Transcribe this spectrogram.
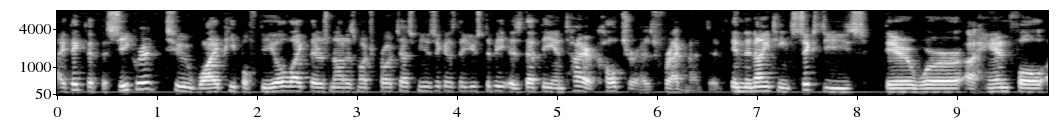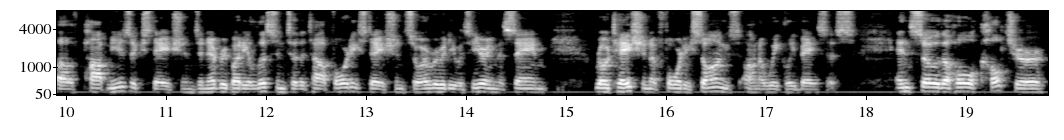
I think that the secret to why people feel like there's not as much protest music as there used to be is that the entire culture has fragmented. In the 1960s, there were a handful of pop music stations, and everybody listened to the top 40 stations, so everybody was hearing the same rotation of 40 songs on a weekly basis. And so the whole culture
